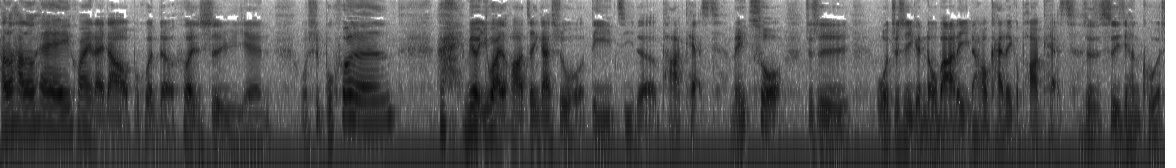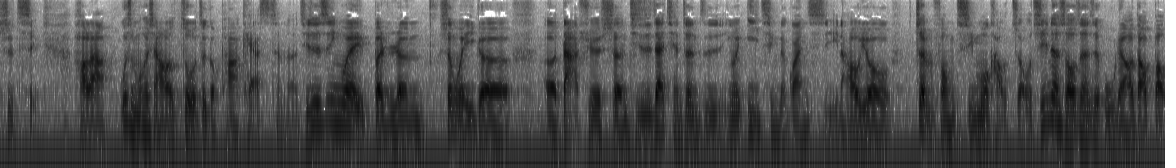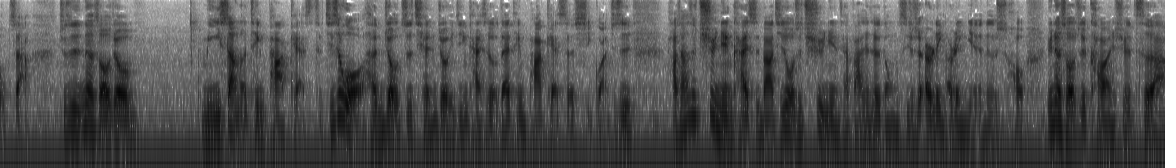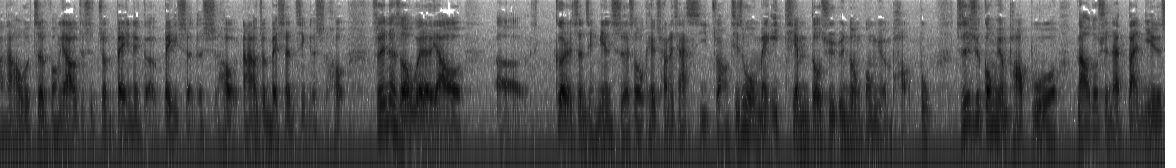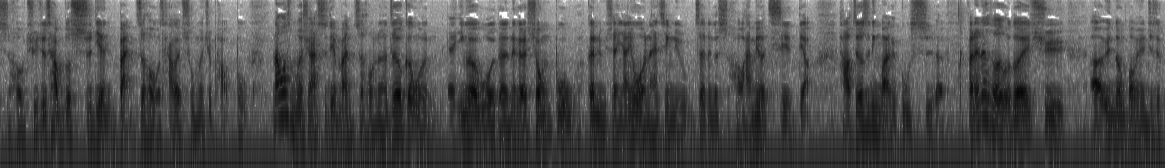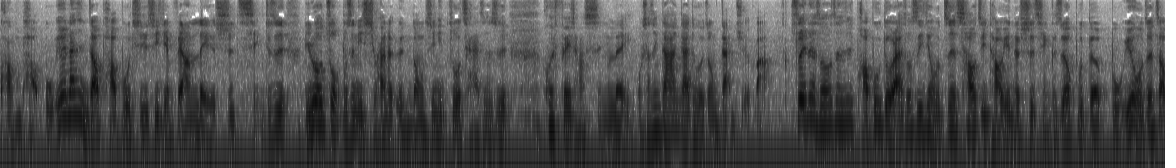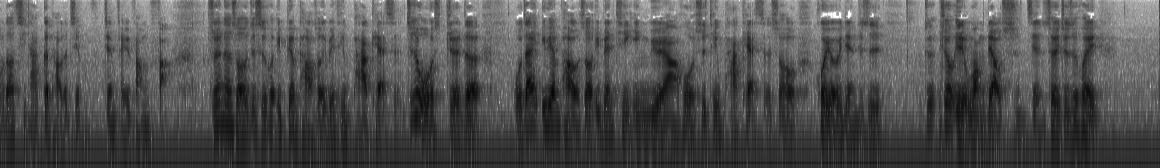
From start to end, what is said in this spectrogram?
Hello Hello Hey，欢迎来到不混的混世语言，我是不混。唉，没有意外的话，这应该是我第一集的 Podcast。没错，就是我就是一个 Nobody，然后开了一个 Podcast，这是是一件很酷的事情。好啦，为什么会想要做这个 Podcast 呢？其实是因为本人身为一个呃大学生，其实在前阵子因为疫情的关系，然后又正逢期末考周，其实那时候真的是无聊到爆炸。就是那时候就迷上了听 podcast。其实我很久之前就已经开始有在听 podcast 的习惯，就是好像是去年开始吧。其实我是去年才发现这个东西，就是二零二零年的那个时候，因为那时候是考完学测啊，然后我正逢要就是准备那个备审的时候，然后要准备申请的时候，所以那时候为了要呃。个人申请面试的时候可以穿得下西装。其实我每一天都去运动公园跑步，只是去公园跑步哦，然后都选在半夜的时候去，就差不多十点半之后我才会出门去跑步。那为什么会选在十点半之后呢？这就跟我，因为我的那个胸部跟女生一样，因为我男性女乳症那个时候还没有切掉。好，这就是另外一个故事了。反正那时候我都会去。呃，运动公园就是狂跑步，因为但是你知道跑步其实是一件非常累的事情，就是你如果做不是你喜欢的运动，其实你做起来真的是会非常心累。我相信大家应该都有这种感觉吧。所以那时候真的是跑步对我来说是一件我真的超级讨厌的事情，可是又不得不，因为我真的找不到其他更好的减减肥方法。所以那时候就是会一边跑的时候一边听 podcast。其实我觉得我在一边跑的时候一边听音乐啊，或者是听 podcast 的时候，会有一点就是就就有点忘掉时间，所以就是会。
